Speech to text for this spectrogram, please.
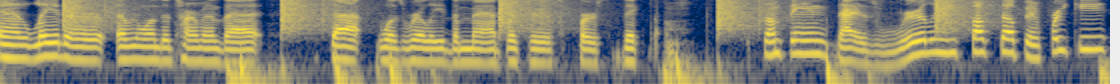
And later, everyone determined that that was really the Mad Butcher's first victim. Something that is really fucked up and freaky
